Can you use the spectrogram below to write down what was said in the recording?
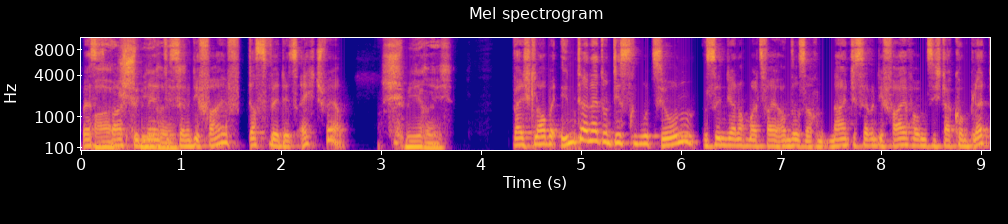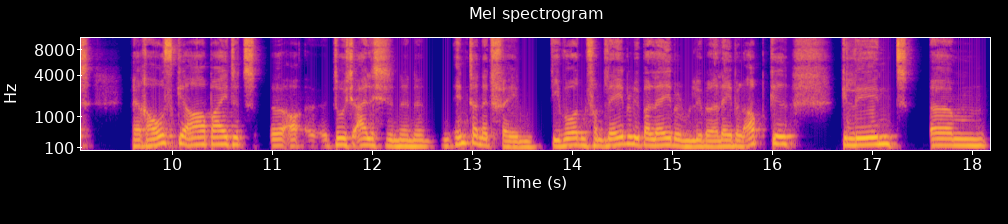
Bestes oh, Beispiel 1975, das wird jetzt echt schwer. Schwierig. Weil ich glaube, Internet und Distribution sind ja nochmal zwei andere Sachen. 1975 haben sich da komplett herausgearbeitet äh, durch eigentlich einen Internet-Fame. Die wurden von Label über Label über Label abgelehnt. Ähm,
